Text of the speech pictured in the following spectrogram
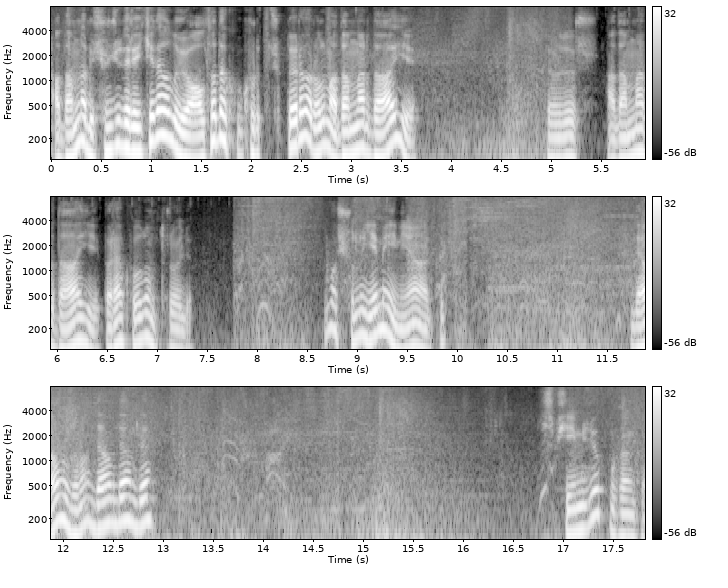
Adamlar 3. direki de alıyor. Altta da kurtçukları var oğlum. Adamlar daha iyi. Dur dur. Adamlar daha iyi. Bırak oğlum trolü. Ama şunu yemeyin ya artık. Devam o zaman. Devam devam devam. Hiçbir şeyimiz yok mu kanka?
